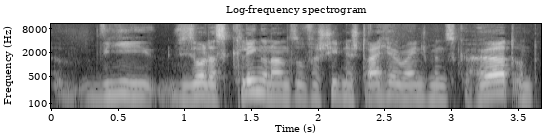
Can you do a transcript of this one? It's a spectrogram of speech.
wie, wie soll das klingen? Und dann so verschiedene Streicher-Arrangements gehört und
